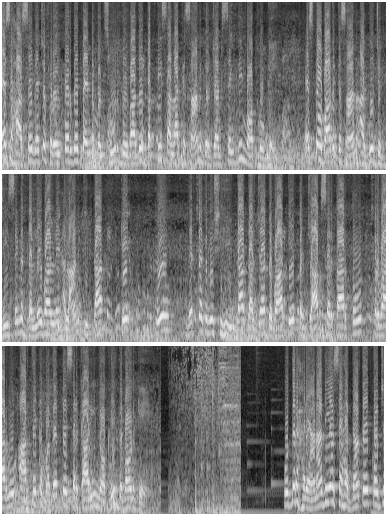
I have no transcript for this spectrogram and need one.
ਇਸ ਹਾਦਸੇ ਵਿੱਚ ਫਿਰੋਜ਼ਪੁਰ ਦੇ ਪਿੰਡ ਮਨਸੂਰ ਦੇਵਾ ਦੇ 32 ਸਾਲਾ ਕਿਸਾਨ ਗੁਰਜੰਟ ਸਿੰਘ ਦੀ ਮੌਤ ਹੋ ਗਈ। ਇਸ ਤੋਂ ਬਾਅਦ ਕਿਸਾਨ ਆਗੂ ਜਗਜੀਤ ਸਿੰਘ ਡੱਲੇਵਾਲ ਨੇ ਐਲਾਨ ਕੀਤਾ ਕਿ ਉਹ ਮ੍ਰਿਤਕ ਨੂੰ ਸ਼ਹੀਦ ਦਾ ਦਰਜਾ ਦਿਵਾ ਕੇ ਪੰਜਾਬ ਸਰਕਾਰ ਤੋਂ ਪਰਿਵਾਰ ਨੂੰ ਆਰਥਿਕ ਮਦਦ ਤੇ ਸਰਕਾਰੀ ਨੌਕਰੀ ਦਿਵਾਉਣਗੇ। ਉਧਰ ਹਰਿਆਣਾ ਦੀਆਂ ਸਰਹੱਦਾਂ ਤੇ ਕੁਝ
